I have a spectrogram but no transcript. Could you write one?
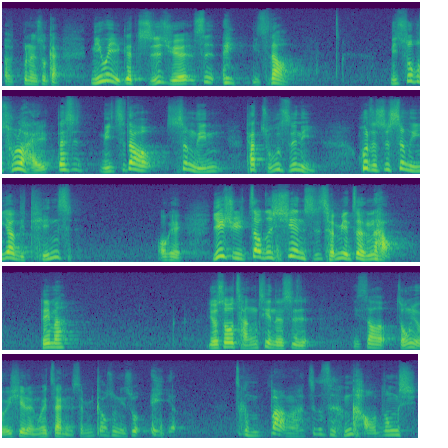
呃，不能说感，你会有一个直觉，是哎，你知道，你说不出来，但是你知道圣灵他阻止你，或者是圣灵要你停止。OK，也许照着现实层面这很好，对吗？有时候常见的是，你知道，总有一些人会在你身边告诉你说：“哎呀，这个很棒啊，这个是很好的东西，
